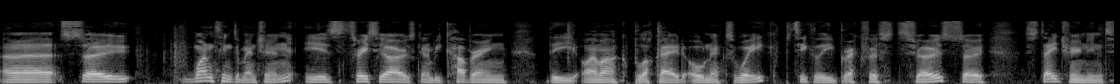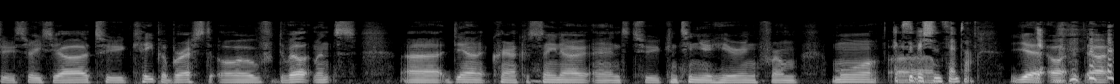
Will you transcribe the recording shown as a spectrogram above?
Uh, so, one thing to mention is 3CR is going to be covering the IMARC blockade all next week, particularly breakfast shows. So, stay tuned into 3CR to keep abreast of developments uh, down at Crown Casino and to continue hearing from more uh, Exhibition Centre. Yeah, Yeah. uh, uh,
